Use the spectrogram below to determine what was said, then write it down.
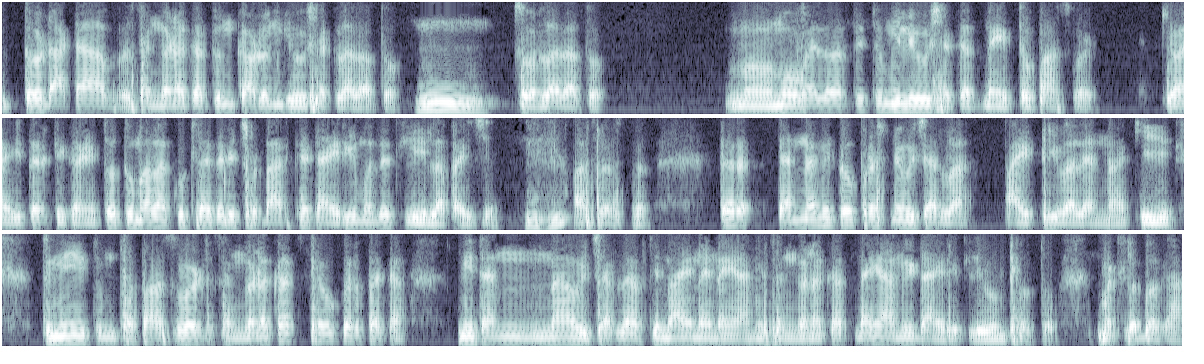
तो डाटा संगणकातून काढून घेऊ शकला जातो. चोरला जातो. मोबाईलवरती तुम्ही लिहू शकत नाही तो पासवर्ड किंवा इतर ठिकाणी. तो तुम्हाला कुठल्या तरी बारक्या डायरीमध्येच लिहिला पाहिजे. असं असतं. तर त्यांना मी तो प्रश्न विचारला आय टी वाल्यांना की तुम्ही तुमचा पासवर्ड संगणकात सेव्ह करता का? मी त्यांना विचारल्यावरती नाही नाही नाही आम्ही संगणकात नाही आम्ही डायरीत लिहून ठेवतो. म्हटलं बघा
